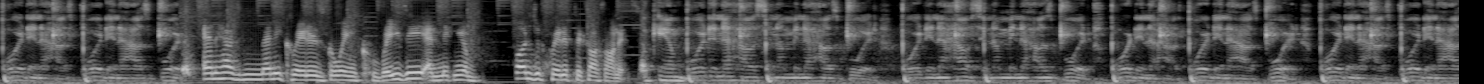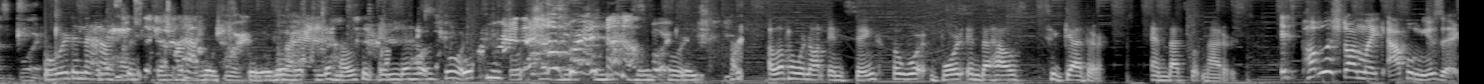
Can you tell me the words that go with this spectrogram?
Bored in the house, bored in the house, bored. And it has many creators going crazy and making a bunch of creative TikToks on it. Okay, I'm bored in the house and I'm in the house bored. Bored in the house and I'm in the house bored. Bored in the house, bored in the house, bored. Bored in the house, bored in the house, bored. Bored in the house. In the house and in the house bored. I love how we're not in sync, but we're bored in the house together. And that's what matters. It's published on like Apple Music.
